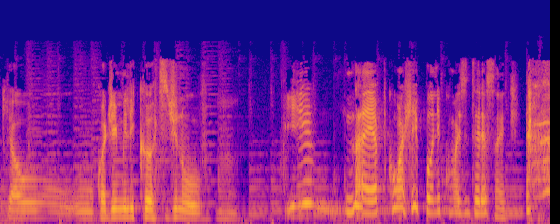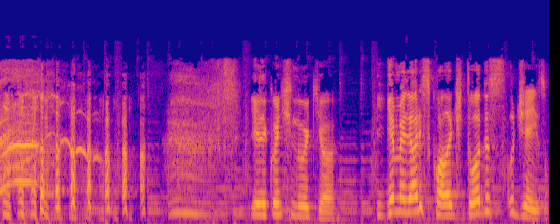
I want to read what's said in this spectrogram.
Que é o, o com a Jamie Lee Curtis de novo. Uhum. E na época eu achei Pânico mais interessante. e ele continua aqui, ó. E a melhor escola de todas, o Jason.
